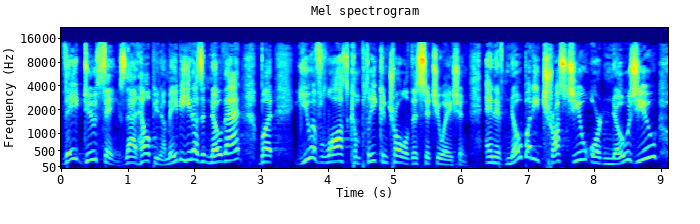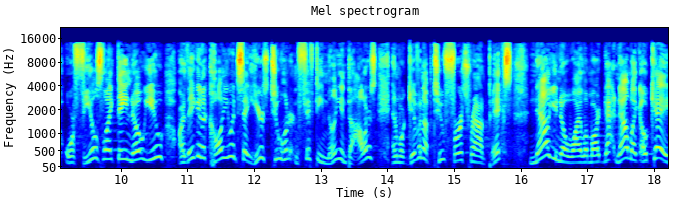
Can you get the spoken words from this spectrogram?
they do things that help you. Now, maybe he doesn't know that, but you have lost complete control of this situation. And if nobody trusts you or knows you or feels like they know you, are they going to call you and say, here's 250 million dollars and we're giving up two first round picks? Now you know why Lamar. Now, now I'm like, okay,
